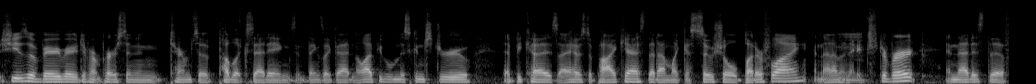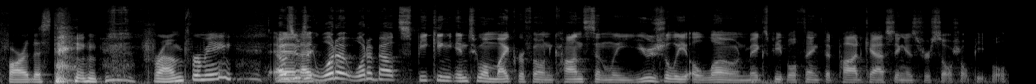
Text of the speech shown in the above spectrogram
she's a very very different person in terms of public settings and things like that. And a lot of people misconstrue that because I host a podcast that I'm like a social butterfly and that I'm an extrovert, and that is the farthest thing from for me. I was And gonna say, what a, what about speaking into a microphone constantly, usually alone, makes people think that podcasting is for social people?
